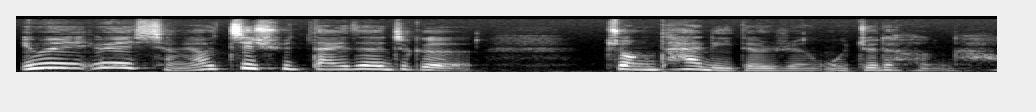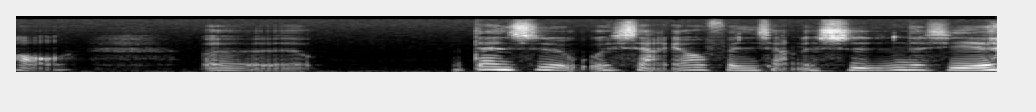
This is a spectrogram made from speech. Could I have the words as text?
因为因为想要继续待在这个状态里的人，我觉得很好。呃，但是我想要分享的是那些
